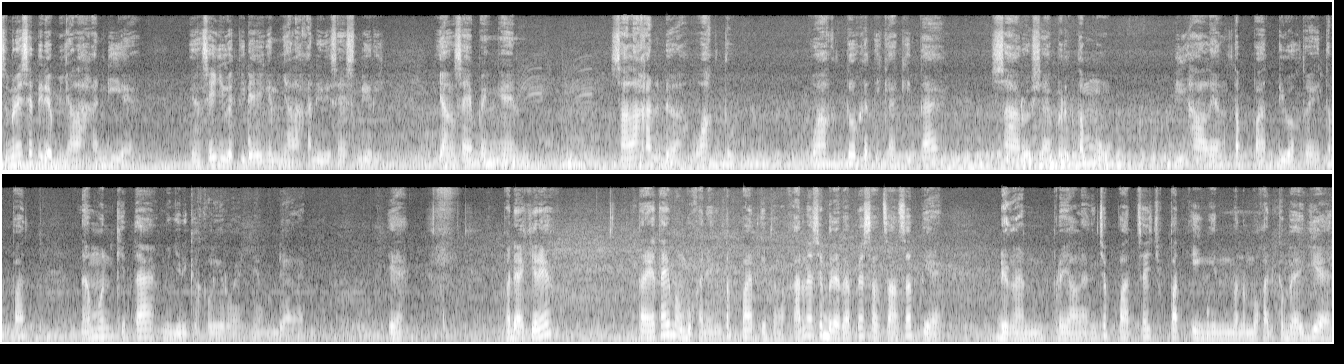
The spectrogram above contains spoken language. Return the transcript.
Sebenarnya saya tidak menyalahkan dia. Dan saya juga tidak ingin menyalahkan diri saya sendiri. Yang saya pengen salahkan adalah waktu waktu ketika kita seharusnya bertemu di hal yang tepat di waktu yang tepat namun kita menjadi kekeliruan yang mendalam. Ya. Pada akhirnya ternyata emang bukan yang tepat gitu loh. Karena saya berharapnya saat-saat ya dengan perihal yang cepat saya cepat ingin menemukan kebahagiaan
